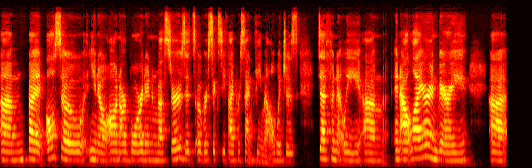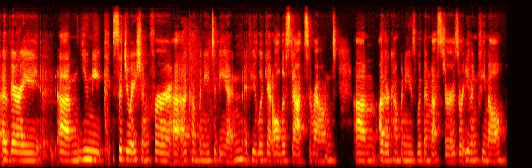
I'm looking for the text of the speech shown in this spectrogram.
Um, but also you know on our board and investors it's over 65% female which is definitely um, an outlier and very uh, a very um, unique situation for a, a, company to be in. If you look at all the stats around um, other companies with investors or even female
